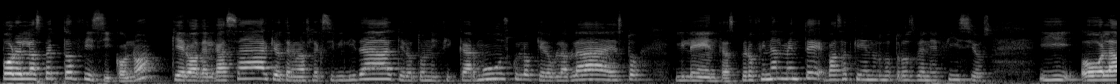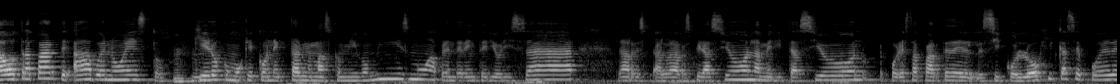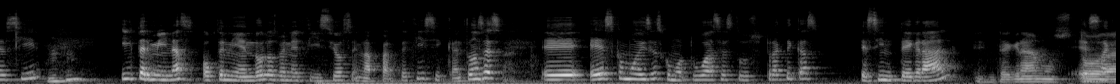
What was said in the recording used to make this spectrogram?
por el aspecto físico, ¿no? Quiero adelgazar, quiero tener más flexibilidad, quiero tonificar músculo, quiero bla, bla, esto, y le entras. Pero finalmente vas adquiriendo los otros beneficios. Y, o la otra parte, ah, bueno, esto, quiero como que conectarme más conmigo mismo, aprender a interiorizar, la, la respiración, la meditación, por esta parte de, psicológica se puede decir, y terminas obteniendo los beneficios en la parte física. Entonces, eh, es como dices, como tú haces tus prácticas, es integral. Integramos todos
